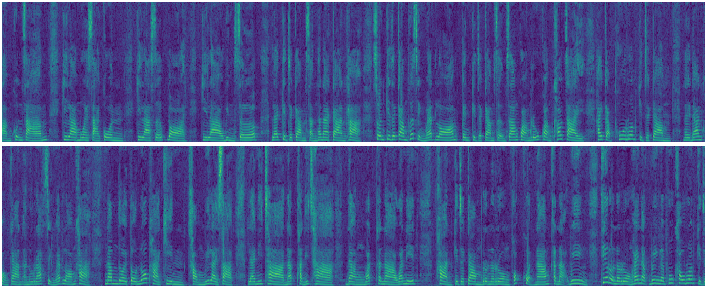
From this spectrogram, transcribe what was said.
3คูณ3กีฬามวยสากล กีฬาเซิร์ฟบอร์ด กีฬาวินเซิร์ฟ และกิจกรรมสันทนาการค่ะ ส่วนกิจกรรมเพื่อสิ่งแวดล้อม เป็นกิจกรรมเสริมสร้างความรู้ความเข้าใจ ให้กับผู้ร่วมกิจกรรม ในด้านของการอนุรักษ์สิ่งแวดล้อมค่ะนำโดยโตโน่ภาคินคำวิไลศักดิ์และนิชานัทธนิชาดังวัฒนาวนิชผ่านกิจกรรมรณรงค์พกขวดน้ำขณะวิ่ง ที่รณรงค์ให้นักวิ่งและผู้เข้าร่วมกิจ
